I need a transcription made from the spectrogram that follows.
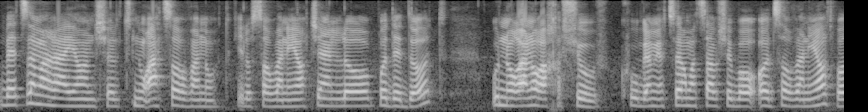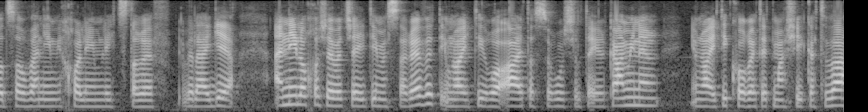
בעצם הרעיון של תנועת סרבנות, כאילו סרבניות שהן לא בודדות, הוא נורא נורא חשוב, כי הוא גם יוצר מצב שבו עוד סרבניות ועוד סרבנים יכולים להצטרף ולהגיע. אני לא חושבת שהייתי מסרבת אם לא הייתי רואה את הסירוס של תאיר קמינר, אם לא הייתי קוראת את מה שהיא כתבה.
